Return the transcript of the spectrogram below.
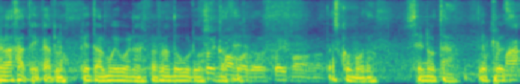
Relájate, Carlos. ¿Qué tal? Muy buenas, Fernando Burgos. Estoy cómodo, estoy cómodo. Estás cómodo, se nota. Después, Ma-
